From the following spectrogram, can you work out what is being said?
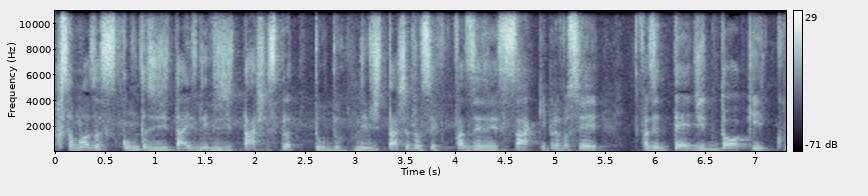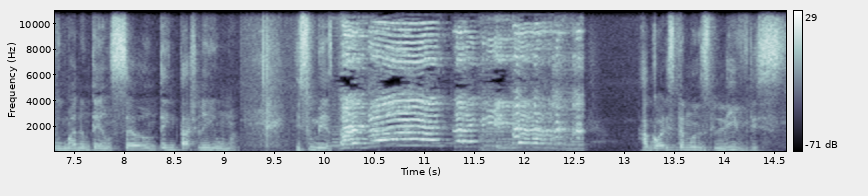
As famosas contas digitais, livres de taxas para tudo. Livre de taxa para você fazer saque, para você fazer TED, DOC, com manutenção, não tem taxa nenhuma. Isso mesmo. Agora estamos livres,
